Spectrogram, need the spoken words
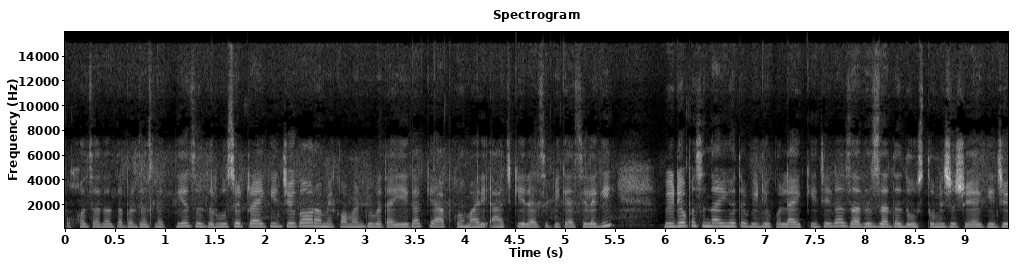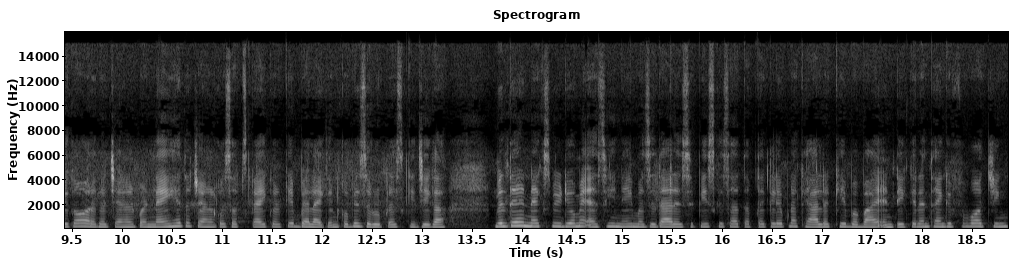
बहुत ज़्यादा ज़बरदस्त लगती है तो ज़रूर से ट्राई कीजिएगा और हमें कमेंट में बताइएगा कि आपको हमारी आज की रेसिपी कैसी लगी। वीडियो पसंद आई हो तो वीडियो को लाइक कीजिएगा, ज़्यादा से ज़्यादा दोस्तों में से शेयर कीजिएगा और अगर चैनल पर नए हैं तो चैनल को सब्सक्राइब करके बेल आइकन को भी ज़रूर प्रेस कीजिएगा। मिलते हैं नेक्स्ट वीडियो में ऐसी ही नई मज़ेदार रेसिपीज़ के साथ। तब तक के लिए अपना ख्याल रखिए। Bye and take care and thank you for watching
